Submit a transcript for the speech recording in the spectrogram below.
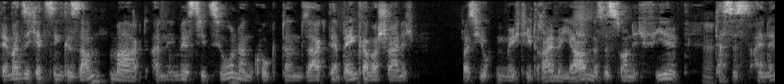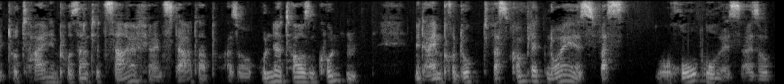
Wenn man sich jetzt den Gesamtmarkt an Investitionen anguckt, dann sagt der Banker wahrscheinlich, was jucken mich die drei Milliarden, das ist doch nicht viel. Ja. Das ist eine total imposante Zahl für ein Startup. Also 100.000 Kunden mit einem Produkt, was komplett neu ist, was Robo ist, also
